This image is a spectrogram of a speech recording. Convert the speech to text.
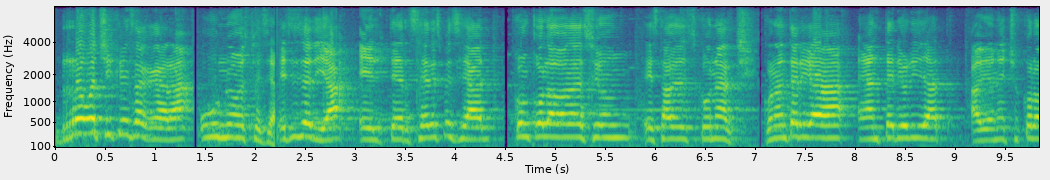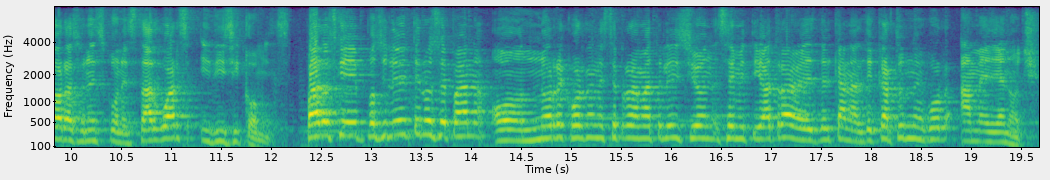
Robo Chicken sacará un nuevo especial. Este sería el tercer especial con colaboración esta vez con Archie. Con anterioridad habían hecho colaboraciones con Star Wars y DC Comics. Para los que posiblemente no sepan o no recuerden este programa de televisión, se emitía a través del canal de Cartoon Network a medianoche.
